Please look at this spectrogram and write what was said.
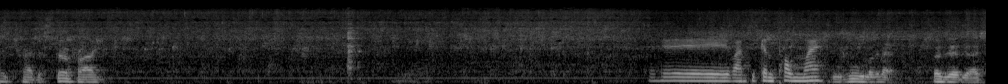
I try to stir fry. ហេបានទីកិនធំហ៎ Ooh, look at that. So good, guys.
